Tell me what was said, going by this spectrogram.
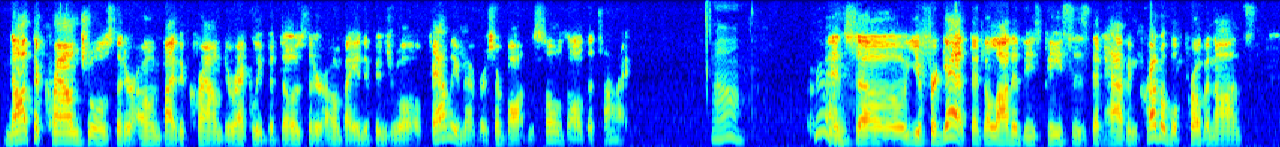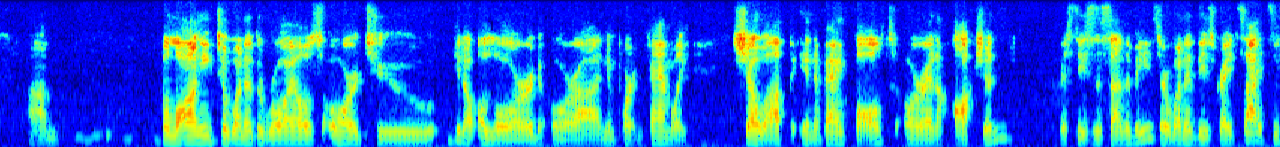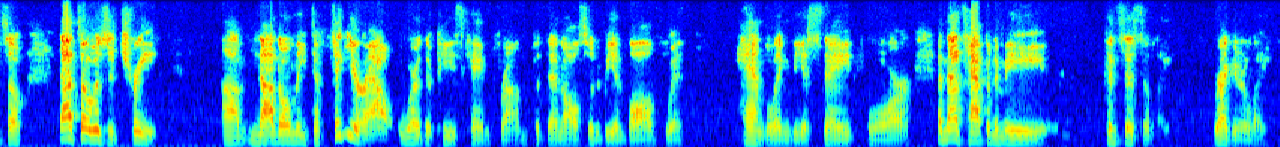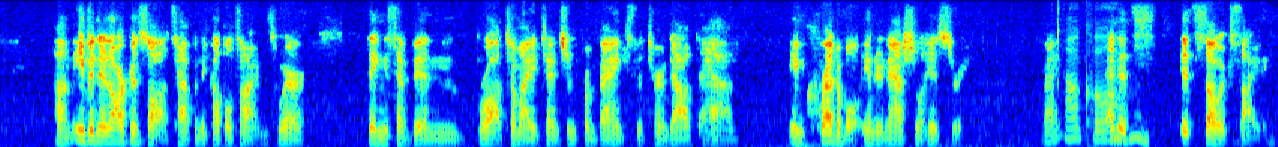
not the crown jewels that are owned by the crown directly, but those that are owned by individual family members are bought and sold all the time. Oh. Really? And so you forget that a lot of these pieces that have incredible provenance, um, belonging to one of the royals or to you know a lord or uh, an important family, show up in a bank vault or an auction, Christie's and Sotheby's or one of these great sites. And so that's always a treat um, not only to figure out where the piece came from, but then also to be involved with handling the estate or, and that's happened to me consistently, regularly. Um, even in Arkansas, it's happened a couple times where things have been brought to my attention from banks that turned out to have incredible international history. Right. Oh, cool. And it's it's so exciting.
